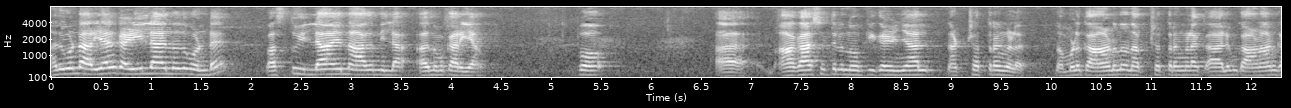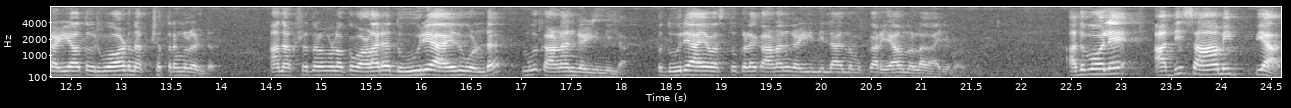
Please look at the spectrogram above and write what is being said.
അതുകൊണ്ട് അറിയാൻ കഴിയില്ല എന്നതുകൊണ്ട് വസ്തു ഇല്ല എന്നാകുന്നില്ല അത് നമുക്കറിയാം. ഇപ്പോൾ ആകാശത്തിൽ നോക്കിക്കഴിഞ്ഞാൽ നക്ഷത്രങ്ങൾ നമ്മൾ കാണുന്ന നക്ഷത്രങ്ങളെക്കാളും കാണാൻ കഴിയാത്ത ഒരുപാട് നക്ഷത്രങ്ങളുണ്ട്. ആ നക്ഷത്രങ്ങളൊക്കെ വളരെ ദൂരെ ആയതുകൊണ്ട് നമുക്ക് കാണാൻ കഴിയുന്നില്ല. ഇപ്പോൾ ദൂരെയായ വസ്തുക്കളെ കാണാൻ കഴിയുന്നില്ല എന്ന് നമുക്കറിയാവുന്നുള്ള കാര്യമാണ്. അതുപോലെ അതിസാമീപ്യ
